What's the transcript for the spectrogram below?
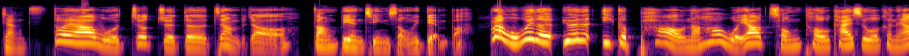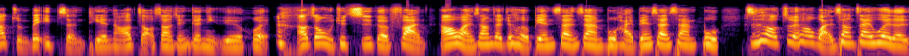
这样子。对啊，我就觉得这样比较方便轻松一点吧。不然我为了约了一个炮，然后我要从头开始，我可能要准备一整天，然后早上先跟你约会，然后中午去吃个饭，然后晚上再去河边散散步、海边散散步，之后最后晚上再为了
